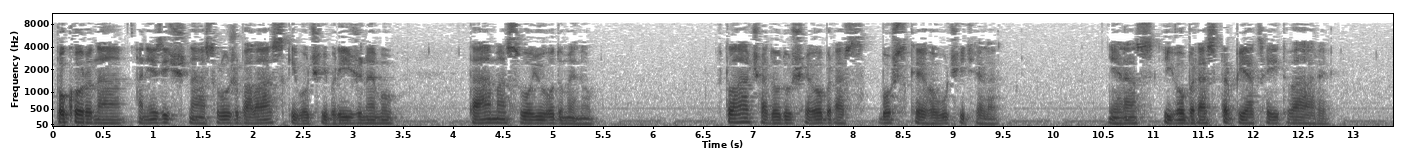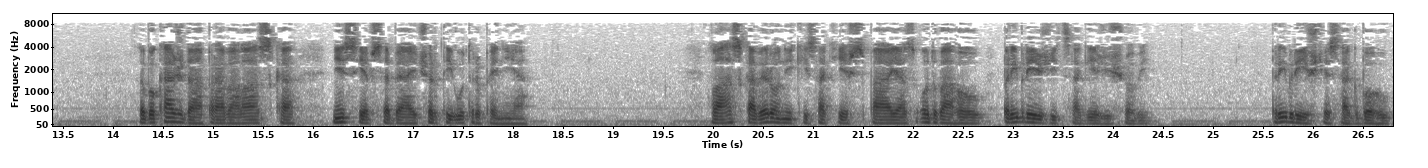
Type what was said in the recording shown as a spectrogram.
Pokorná a nezišná služba lásky voči blížnemu, tá má svoju odmenu. Vtláča do duše obraz božského učiteľa – neraz i obraz trpiacej tváre. Lebo každá pravá láska nesie v sebe aj črty utrpenia. Láska Veroniky sa tiež spája s odvahou priblížiť sa k Ježišovi. Priblížte sa k Bohu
